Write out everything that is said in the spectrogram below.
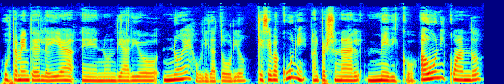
Justamente leía en un diario, no es obligatorio que se vacune al personal médico, aun y cuando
